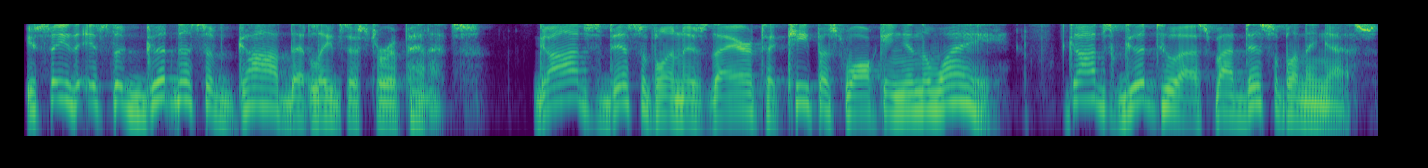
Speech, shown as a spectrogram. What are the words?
You see, it's the goodness of God that leads us to repentance. God's discipline is there to keep us walking in the way. God's good to us by disciplining us.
